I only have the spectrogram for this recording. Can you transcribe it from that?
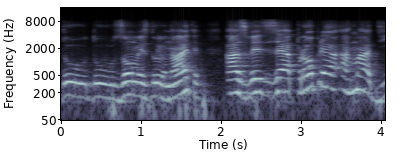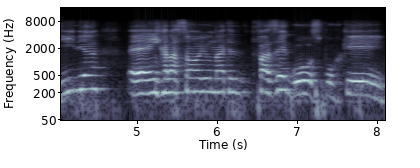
do, dos homens do United, às vezes é a própria armadilha é, em relação ao United fazer gols, porque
